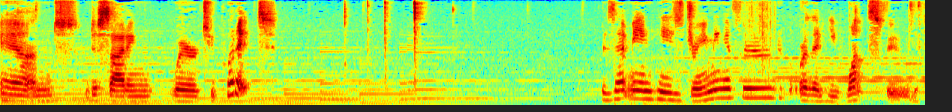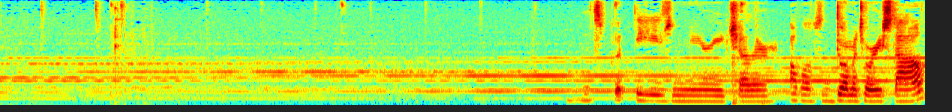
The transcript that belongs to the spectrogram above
And deciding where to put it. Does that mean he's dreaming of food or that he wants food? Let's put these near each other, almost dormitory style.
